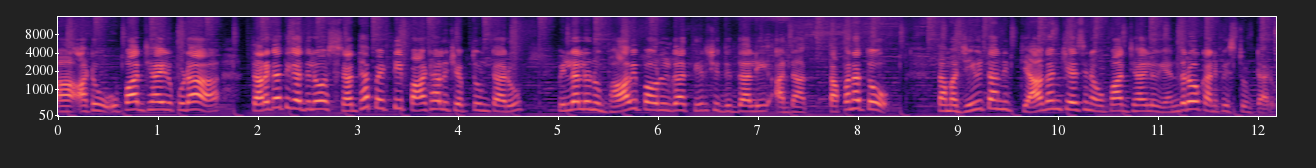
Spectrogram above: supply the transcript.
అటు ఉపాధ్యాయులు కూడా తరగతి గదిలో శ్రద్ధ పెట్టి పాఠాలు చెప్తుంటారు. పిల్లలను భావి పౌరులుగా తీర్చిదిద్దాలి అన్న తపనతో తమ జీవితాన్ని త్యాగం చేసిన ఉపాధ్యాయులు ఎందరో కనిపిస్తుంటారు.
